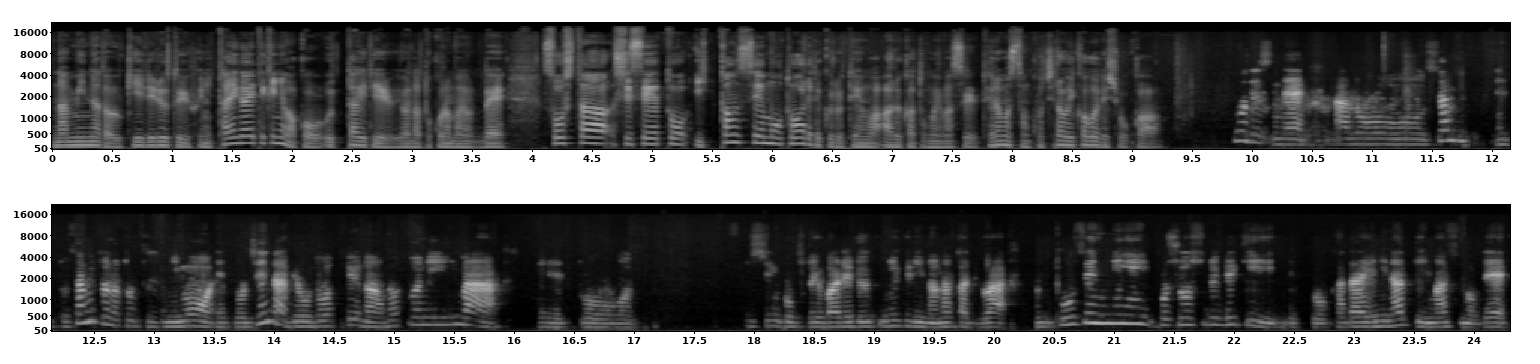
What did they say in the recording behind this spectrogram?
難民などを受け入れるというふうに対外的にはこう訴えているようなところもあるので、そうした姿勢と一貫性も問われてくる点はあるかと思います。寺松さん、こちらはいかがでしょうか？そうですね。あのサミ、えっと、サミットの時にも、えっと、ジェンダー平等っていうのは本当に今、えっと、新国と呼ばれる国々の中では、当然に保障するべき、えっと、課題になっていますので、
